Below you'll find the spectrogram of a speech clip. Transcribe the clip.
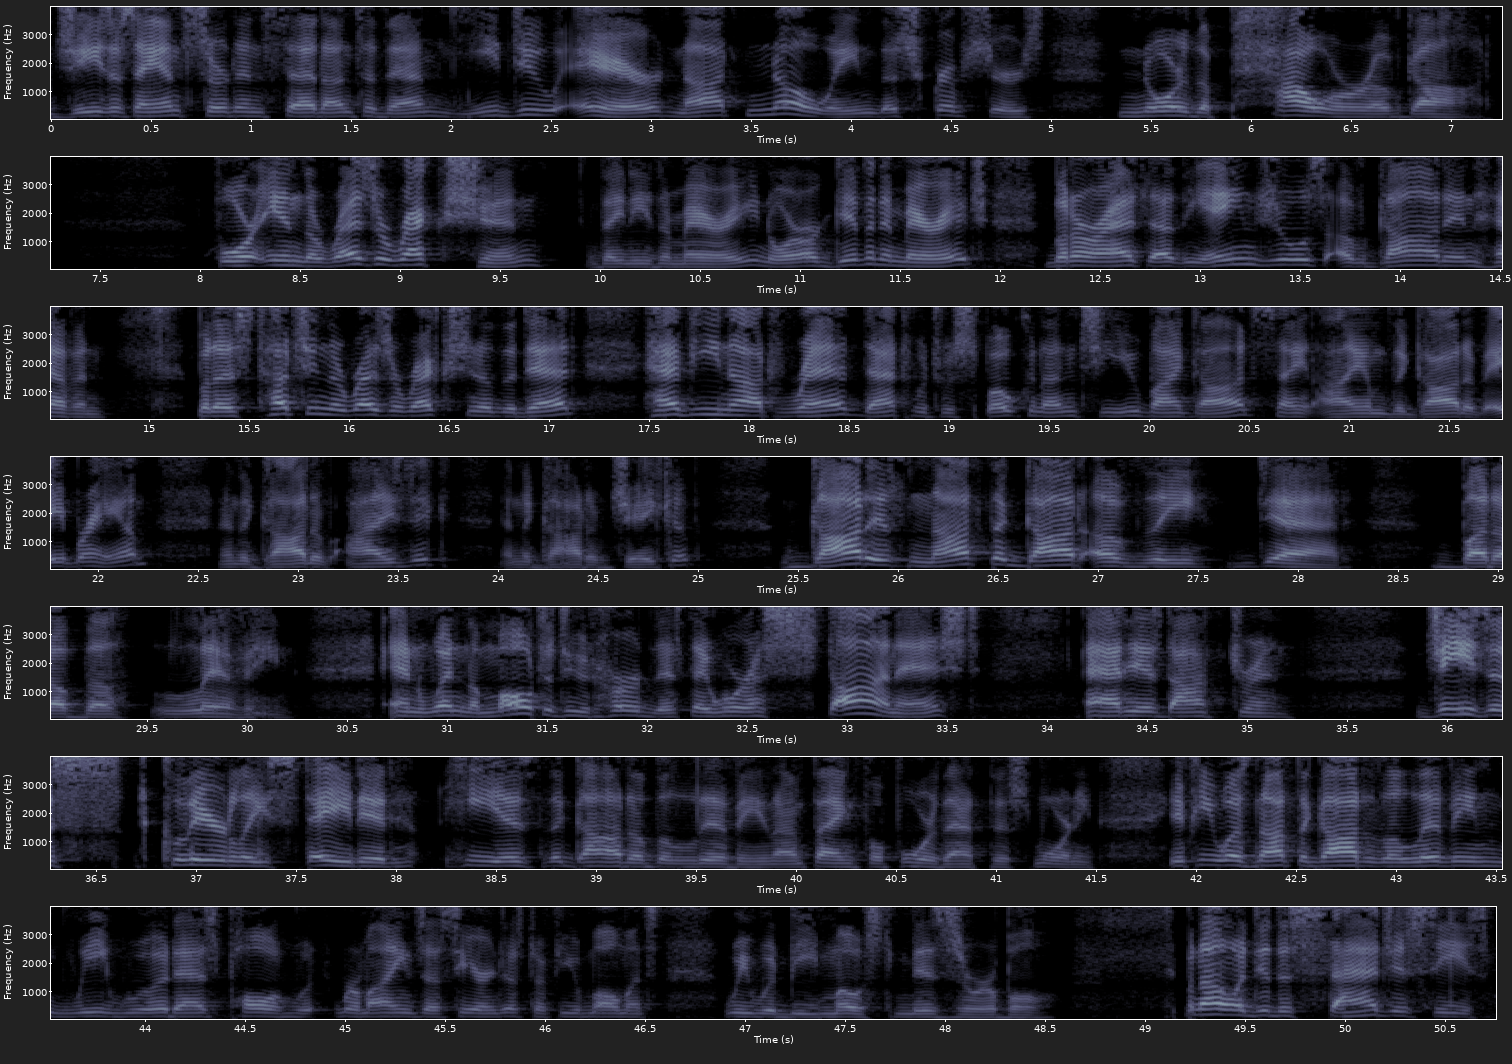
Jesus answered and said unto them, Ye do err, not knowing the Scriptures, nor the power of God. For in the resurrection they neither marry nor are given in marriage, but are as the angels of God in heaven. But as touching the resurrection of the dead, have ye not read that which was spoken unto you by God, saying, I am the God of Abraham, and the God of Isaac, and the God of Jacob? God is not the God of the dead but of the living. And when the multitude heard this, they were astonished at his doctrine. Jesus clearly stated he is the God of the living, and I'm thankful for that this morning. If he was not the God of the living, we would, as Paul reminds us here in just a few moments, we would be most miserable. But not only did the Sadducees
